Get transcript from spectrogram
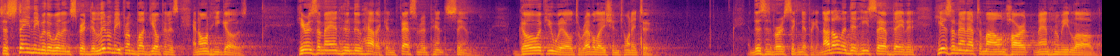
sustain me with a willing spirit, deliver me from blood guiltiness. And on he goes. Here is a man who knew how to confess and repent sin. Go, if you will, to Revelation 22. And this is very significant. Not only did he say of David, Here's a man after my own heart, man whom he loved.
